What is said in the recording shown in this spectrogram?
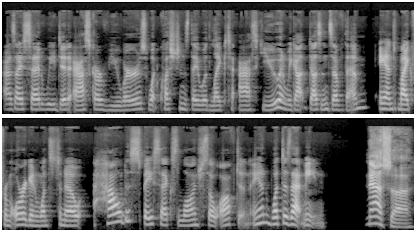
As I said, we did ask our viewers what questions they would like to ask you, and we got dozens of them. And Mike from Oregon wants to know how does SpaceX launch so often, and what does that mean? NASA,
